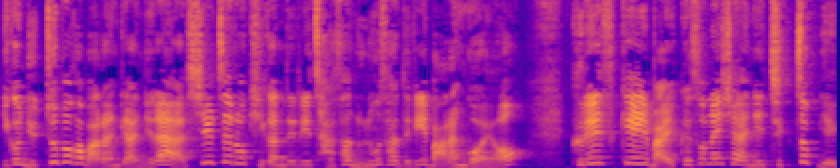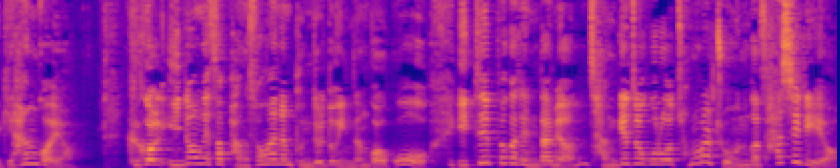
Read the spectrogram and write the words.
이건 유튜버가 말한 게 아니라 실제로 기관들이 자산 운용사들이 말한 거예요. 그레이스케일 마이클 소네샤인이 직접 얘기한 거예요. 그걸 인용해서 방송하는 분들도 있는 거고 ETF가 된다면 장기적으로 정말 좋은 건 사실이에요.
